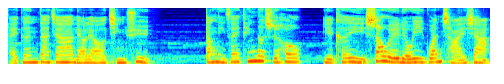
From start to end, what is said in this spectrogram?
来跟大家聊聊情绪。当你在听的时候，也可以稍微留意观察一下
